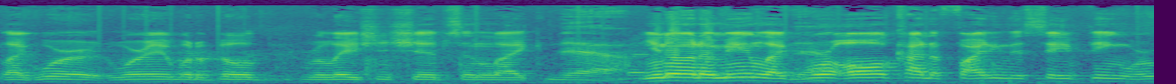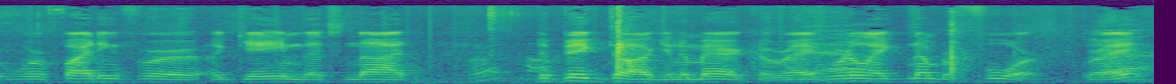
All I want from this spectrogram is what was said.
like we're we're able to build relationships and like yeah. you know what I mean? Like Yeah. we're all kind of fighting the same thing. We're we're fighting for a game that's not the big dog in America, right? Yeah. We're like number four, right? Yeah,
